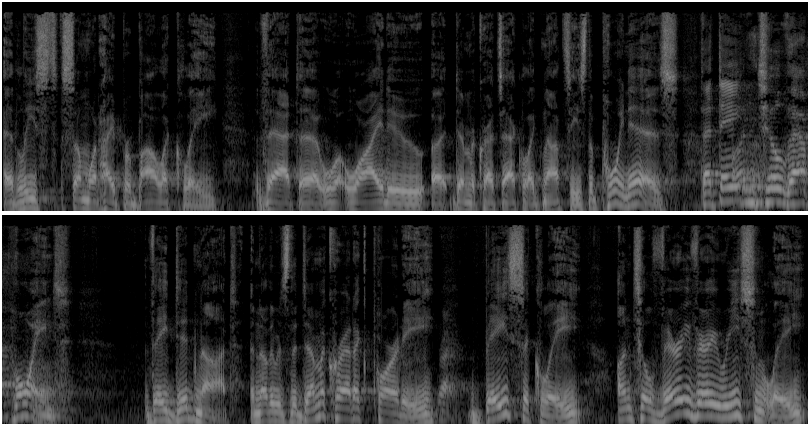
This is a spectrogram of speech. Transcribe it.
at least somewhat hyperbolically, that uh, why do uh, Democrats act like Nazis? The point is that they until that point they did not. In other words, the Democratic Party right. basically until very very recently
